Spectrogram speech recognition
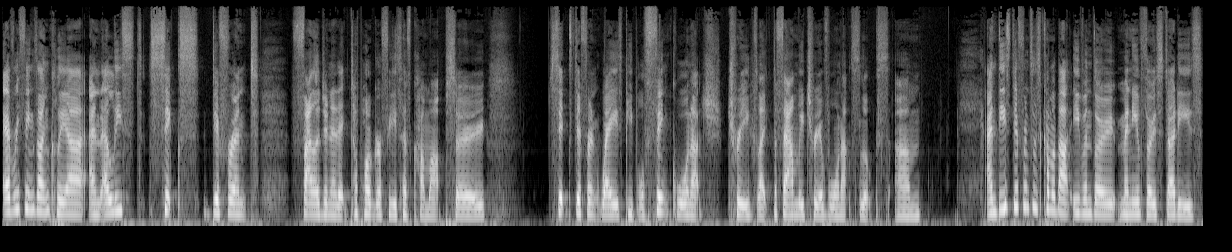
everything's unclear, and at least six different phylogenetic topologies have come up. So, six different ways people think walnut tree, like the family tree of walnuts, looks. Um, and these differences come about even though many of those studies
